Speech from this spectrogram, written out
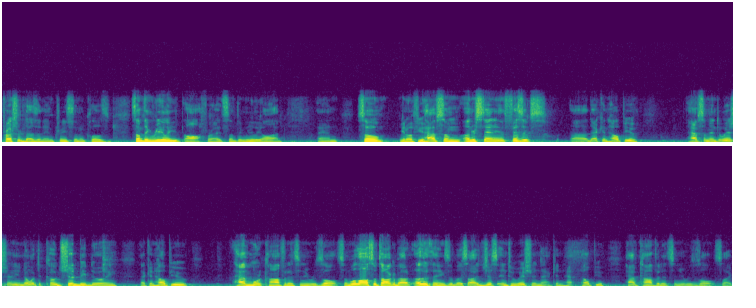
pressure doesn't increase in a closed. Something really off, right? Something really odd, and so you know if you have some understanding of physics, uh, that can help you have some intuition. You know what the code should be doing. That can help you have more confidence in your results. And we'll also talk about other things besides just intuition that can ha- help you have confidence in your results. Like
